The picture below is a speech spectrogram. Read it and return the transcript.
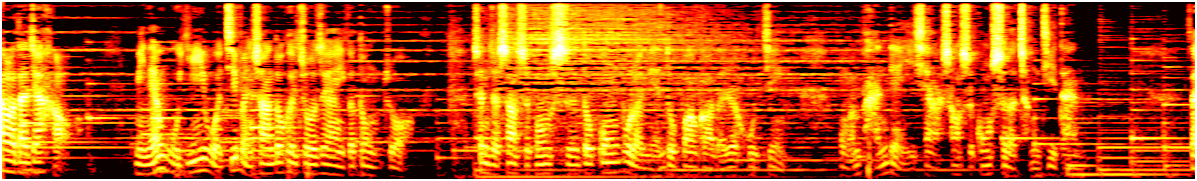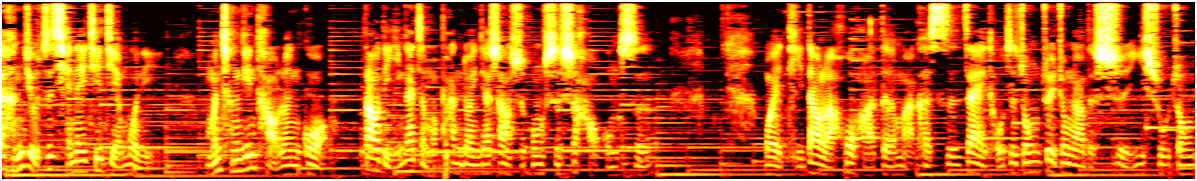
Hello，大家好。每年五一，我基本上都会做这样一个动作，趁着上市公司都公布了年度报告的热乎劲，我们盘点一下上市公司的成绩单。在很久之前的一期节目里，我们曾经讨论过，到底应该怎么判断一家上市公司是好公司。我也提到了霍华德·马克思在《投资中最重要的事》一书中，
